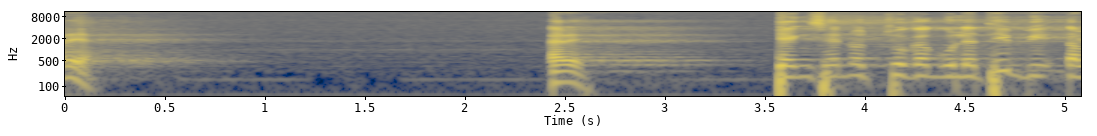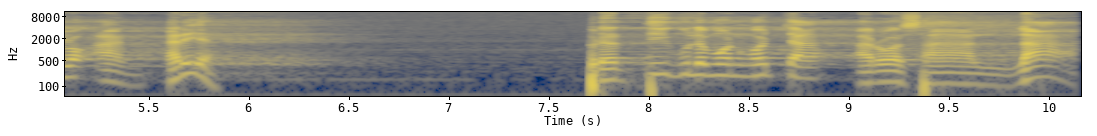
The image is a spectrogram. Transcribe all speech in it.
Ada ya? Are. Keng senucu ka gula tibi teloan. Are ya? Berarti gula mau ngocak salah.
